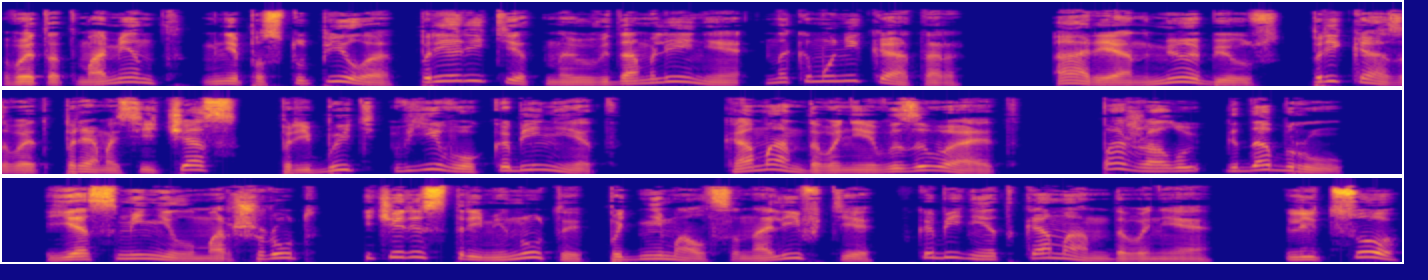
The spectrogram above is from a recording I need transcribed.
В этот момент мне поступило приоритетное уведомление на коммуникатор. Ариан Мёбиус приказывает прямо сейчас прибыть в его кабинет. Командование вызывает. Пожалуй, к добру. Я сменил маршрут и через три минуты поднимался на лифте в кабинет командования. Лицо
